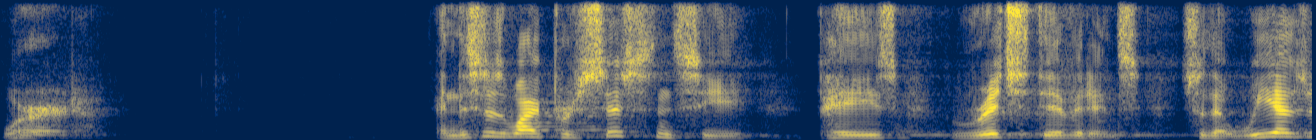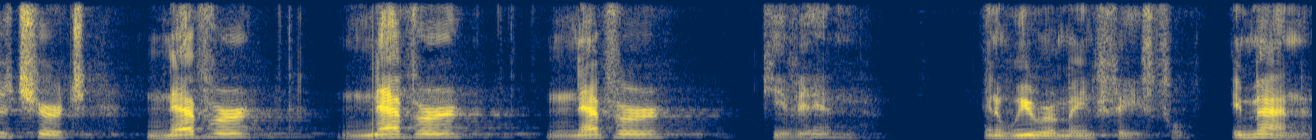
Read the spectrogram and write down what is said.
word. And this is why persistency pays rich dividends, so that we as a church never, never, never give in and we remain faithful. Amen.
